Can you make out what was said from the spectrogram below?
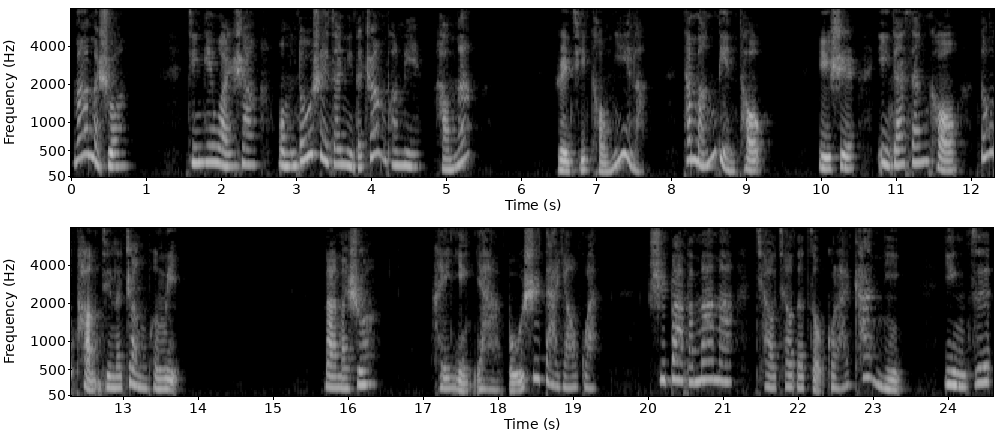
妈妈说：“今天晚上我们都睡在你的帐篷里。”好吗？瑞奇同意了，他忙点头。于是，一家三口都躺进了帐篷里。妈妈说：“黑影呀，不是大妖怪，是爸爸妈妈悄悄的走过来看你，影子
